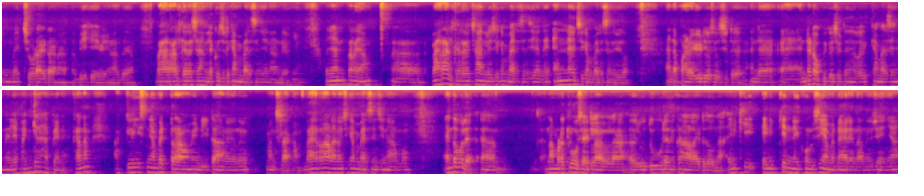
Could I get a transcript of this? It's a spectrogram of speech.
ഇൻമെച്ചൂർഡായിട്ടാണ് ബിഹേവ് ചെയ്യണത്. വേറെ ആൾക്കാരെ ചാനലൊക്കെ വെച്ചിട്ട് കമ്പാരിസൺ ചെയ്യുന്നുണ്ട്. അപ്പോൾ ഞാൻ പറയാം വേറെ ആൾക്കാരെ ചാനൽ വെച്ച് കമ്പാരിസൺ ചെയ്യാണ്ട് എന്നെ വെച്ച് കമ്പാരിസൺ ചെയ്തു. എന്റെ പഴയ വീഡിയോസ് വെച്ചിട്ട് എന്റെ എന്റെ ടോപ്പിക് വെച്ചിട്ട് നിങ്ങൾ കമ്പാരിസൺ ചെയ്യുന്നതിൽ ഭയങ്കര ഹാപ്പിയാണ് കാരണം അറ്റ്ലീസ്റ്റ് ഞാൻ ബെറ്റർ ആവാൻ വേണ്ടിയിട്ടാണ് എന്ന് മനസ്സിലാക്കാം. വേറെ ആളെന്ന് വെച്ച് കമ്പാരിസൺ കാണുമ്പോൾ എന്താ പോലെ നമ്മുടെ ക്ലോസ് ആയിട്ടുള്ള ആളല്ല ഒരു ദൂരെ നിൽക്കുന്ന ആളായിട്ട് തോന്നുക എനിക്ക് എനിക്ക് എന്നെ കൊണ്ട് ചെയ്യാൻ പറ്റുന്ന കാര്യം എന്താണെന്ന് വെച്ച് കഴിഞ്ഞാൽ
